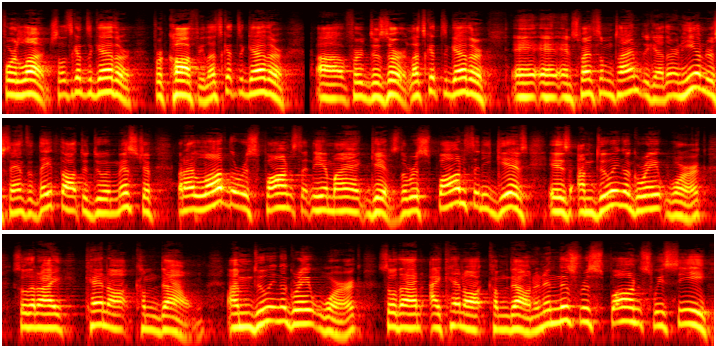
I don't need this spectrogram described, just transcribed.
for lunch. Let's get together for coffee. Let's get together uh, for dessert. Let's get together and, and, and, spend some time together. And he understands that they thought to do a mischief. But I love the response that Nehemiah gives. The response that he gives is I'm doing a great work so that I cannot come down. I'm doing a great work so that I cannot come down. And in this response, we see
